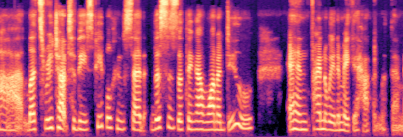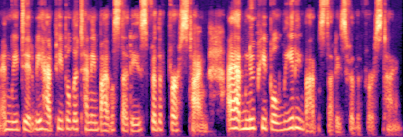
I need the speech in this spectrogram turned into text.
Uh, let's reach out to these people who said this is the thing I want to do and find a way to make it happen with them. And we did. We had people attending Bible studies for the first time. I had new people leading Bible studies for the first time.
